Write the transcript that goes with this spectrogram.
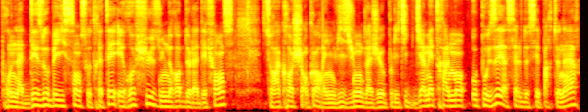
prônent la désobéissance au traité et refusent une Europe de la défense. Ils se raccrochent encore à une vision de la géopolitique diamétralement opposée à celle de ses partenaires.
